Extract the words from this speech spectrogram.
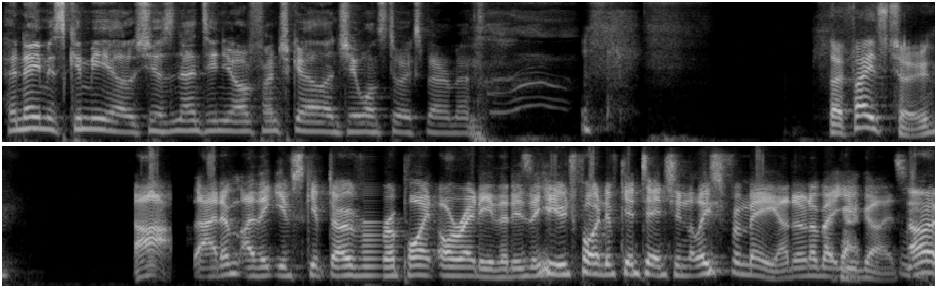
Her name is Camille. She is a 19 year old French girl and she wants to experiment. So phase two. Ah, Adam, I think you've skipped over a point already that is a huge point of contention, at least for me. I don't know about you guys. No,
